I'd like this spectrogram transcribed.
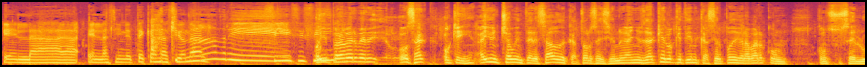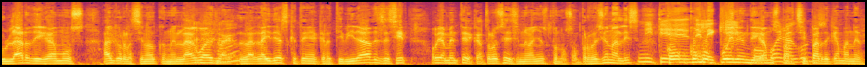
en la, en la Cineteca ¡Ay, qué Nacional. padre! Sí, sí, sí. Oye, pero a ver, ver, o sea, ok, hay un chavo interesado de 14 a 19 años, ¿ya qué es lo que tiene que hacer? Puede grabar con, con su celular, digamos, algo relacionado con el agua. La, la- la idea es que tenga creatividad, es decir, obviamente de 14 a 19 años pues no son profesionales. Ni ¿Cómo, tienen cómo el pueden, digamos, Bueno, participar? algunos. ¿De qué manera?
